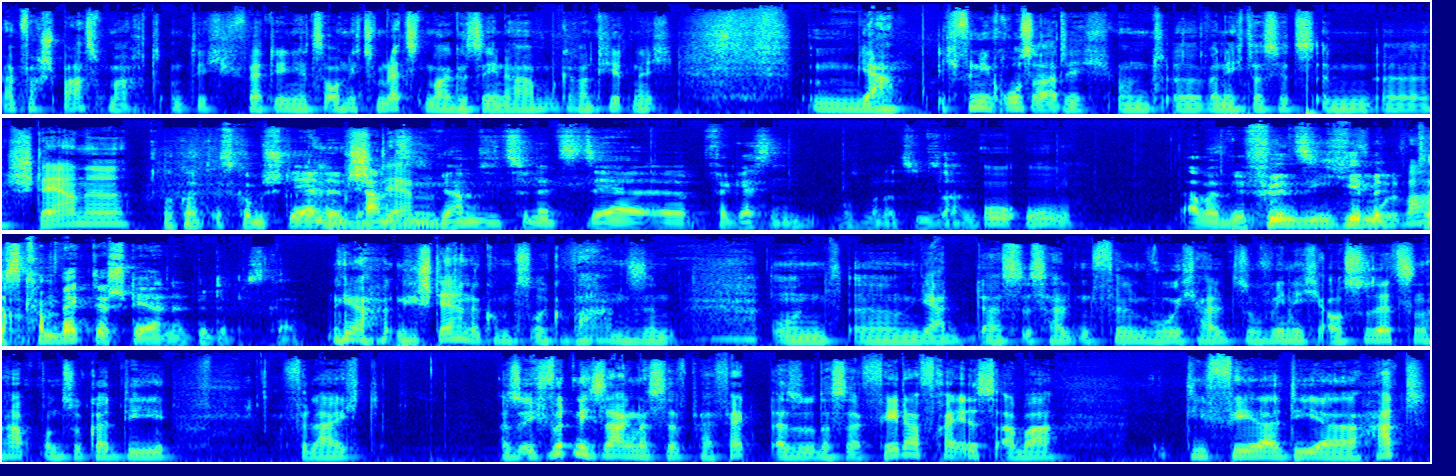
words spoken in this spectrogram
einfach Spaß macht. Und ich werde ihn jetzt auch nicht zum letzten Mal gesehen haben, garantiert nicht. Ähm, ja, ich finde ihn großartig. Und äh, wenn ich das jetzt in äh, Sterne. Oh Gott, es kommen Sterne. Wir haben, Sternen- sie, wir haben sie zuletzt sehr äh, vergessen, muss man dazu sagen. Oh, oh. Aber wir führen sie Wohl wahr. das Comeback der Sterne. Bitte, Pascal. Ja, die Sterne kommen zurück. Wahnsinn. Und ähm, ja, das ist halt ein Film, wo ich halt so wenig auszusetzen habe und sogar die vielleicht. Also ich würde nicht sagen, dass er perfekt, also dass er fehlerfrei ist, aber die Fehler, die er hat,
